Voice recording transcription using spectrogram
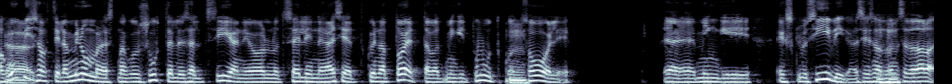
aga Ubisoftil on minu meelest nagu suhteliselt siiani olnud selline asi, et kui nad toetavad mingit uut konsooli mm. mingi eksklusiiviga, siis nad mm -hmm. on seda ala,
